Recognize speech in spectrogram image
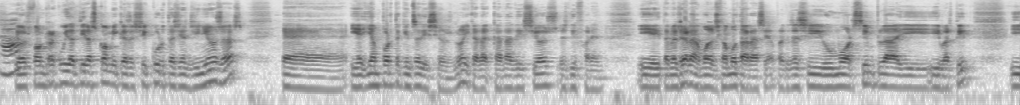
Ah. Llavors fa un recull de tires còmiques així curtes i enginyoses eh, i, i en porta 15 edicions, no? I cada, cada edició és, és diferent. I, I també els agrada molt, els fa molta gràcia, perquè és així humor simple i, i divertit i,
